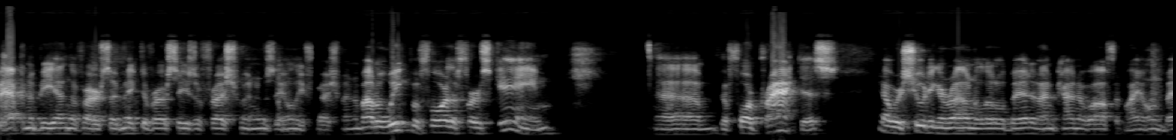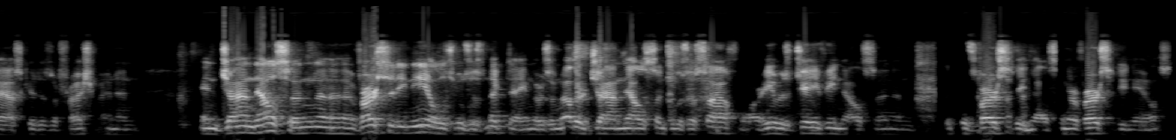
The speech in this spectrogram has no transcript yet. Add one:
happened to be on the varsity. I make the varsity as a freshman. I was the only freshman. About a week before the first game, um, before practice, you know, we're shooting around a little bit, and I'm kind of off at my own basket as a freshman. And and John Nelson, uh, Varsity Niels was his nickname. There was another John Nelson who was a sophomore. He was JV Nelson, and it was Varsity Nelson or Varsity Niels.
